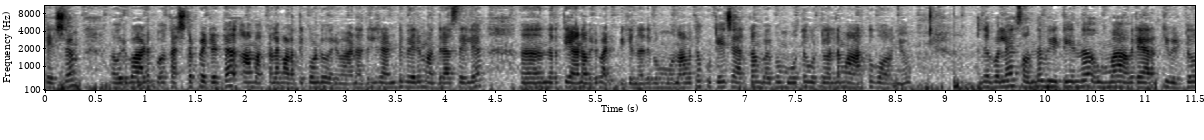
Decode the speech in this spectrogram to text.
ശേഷം ഒരുപാട് കഷ്ടപ്പെട്ടിട്ട് ആ മക്കളെ വളർത്തിക്കൊണ്ട് വരുവാണ്. അതിൽ രണ്ടുപേരും മദ്രാസയിൽ നിർത്തിയാണ് അവർ പഠിപ്പിക്കുന്നത്. ഇപ്പോൾ മൂന്നാമത്തെ കുട്ടിയെ ചേർക്കാൻ പോയപ്പോൾ മൂത്ത കുട്ടികളുടെ മാർക്ക് കുറഞ്ഞു. അതേപോലെ സ്വന്തം വീട്ടിൽ നിന്ന് ഉമ്മ അവരെ ഇറക്കി വിട്ടു.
